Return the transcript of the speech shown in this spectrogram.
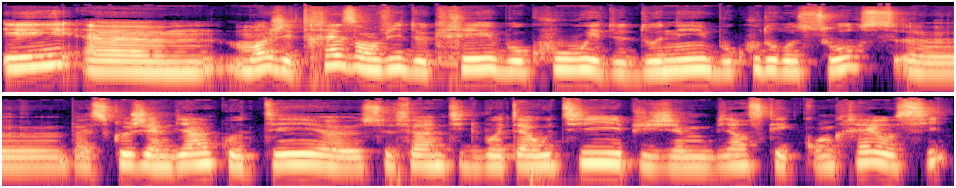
Et euh, moi, j'ai très envie de créer beaucoup et de donner beaucoup de ressources euh, parce que j'aime bien le côté se faire une petite boîte à outils et puis j'aime bien ce qui est concret aussi.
